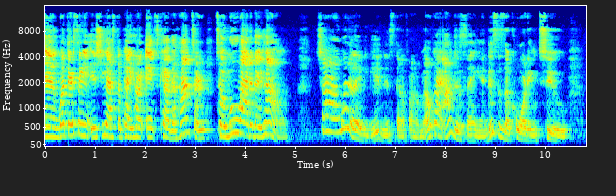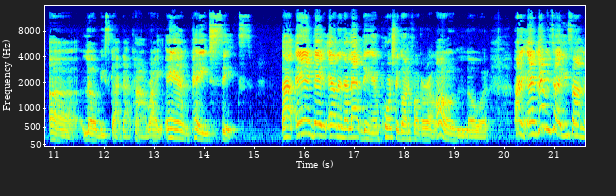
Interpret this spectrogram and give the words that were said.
and what they're saying is she has to pay her ex Kevin Hunter to move out of their home. Child, where do they be getting this stuff from? Okay, I'm just saying. This is according to uh, lovebscott.com, right? And page six. Uh, and gave Ellen a lap dance. Portia gonna fuck her up. Oh, Lord. Honey, and let me tell you something.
